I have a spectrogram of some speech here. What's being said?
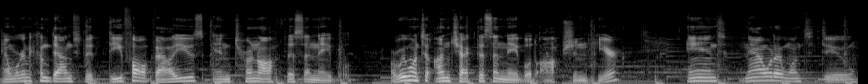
and we're going to come down to the default values and turn off this enabled or we want to uncheck this enabled option here. And now what I want to do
